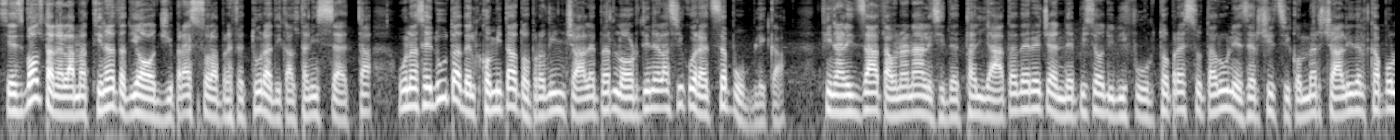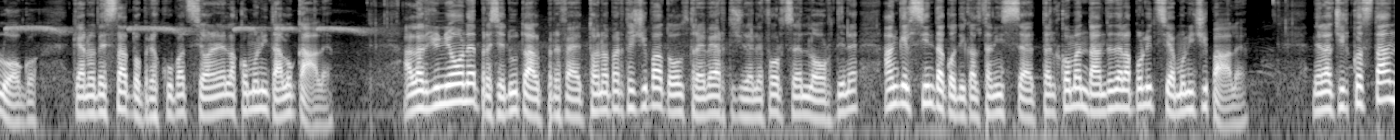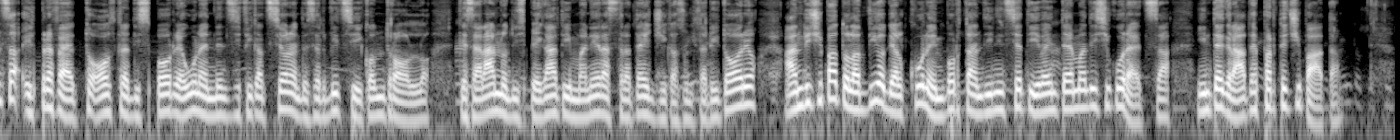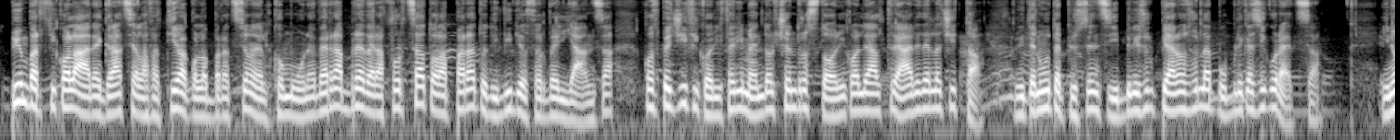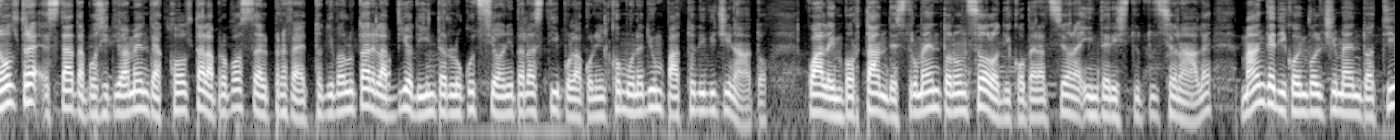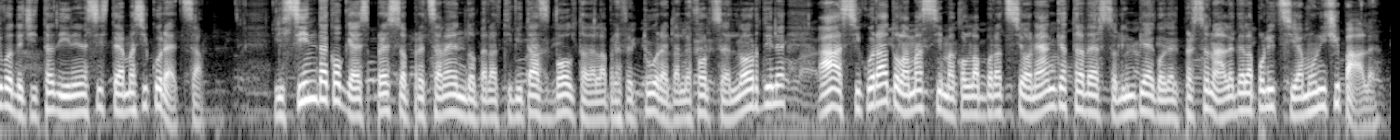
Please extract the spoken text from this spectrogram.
Si è svolta nella mattinata di oggi presso la prefettura di Caltanissetta una seduta del Comitato Provinciale per l'Ordine e la Sicurezza Pubblica, finalizzata a un'analisi dettagliata dei recenti episodi di furto presso taluni esercizi commerciali del capoluogo, che hanno destato preoccupazione nella comunità locale. Alla riunione, presieduta dal prefetto, hanno partecipato oltre ai vertici delle forze dell'ordine anche il sindaco di Caltanissetta e il comandante della polizia municipale. Nella circostanza il prefetto, oltre a disporre una intensificazione dei servizi di controllo che saranno dispiegati in maniera strategica sul territorio, ha anticipato l'avvio di alcune importanti iniziative in tema di sicurezza, integrata e partecipata. Più in particolare, grazie alla fattiva collaborazione del Comune, verrà a breve rafforzato l'apparato di videosorveglianza con specifico riferimento al centro storico e alle altre aree della città, ritenute più sensibili sul piano sulla pubblica sicurezza. Inoltre è stata positivamente accolta la proposta del prefetto di valutare l'avvio di interlocuzioni per la stipula con il Comune di un patto di vicinato, quale importante strumento non solo di cooperazione interistituzionale, ma anche di coinvolgimento attivo dei cittadini nel sistema sicurezza. Il sindaco, che ha espresso apprezzamento per l'attività svolta dalla prefettura e dalle forze dell'ordine, ha assicurato la massima collaborazione anche attraverso l'impiego del personale della polizia municipale.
